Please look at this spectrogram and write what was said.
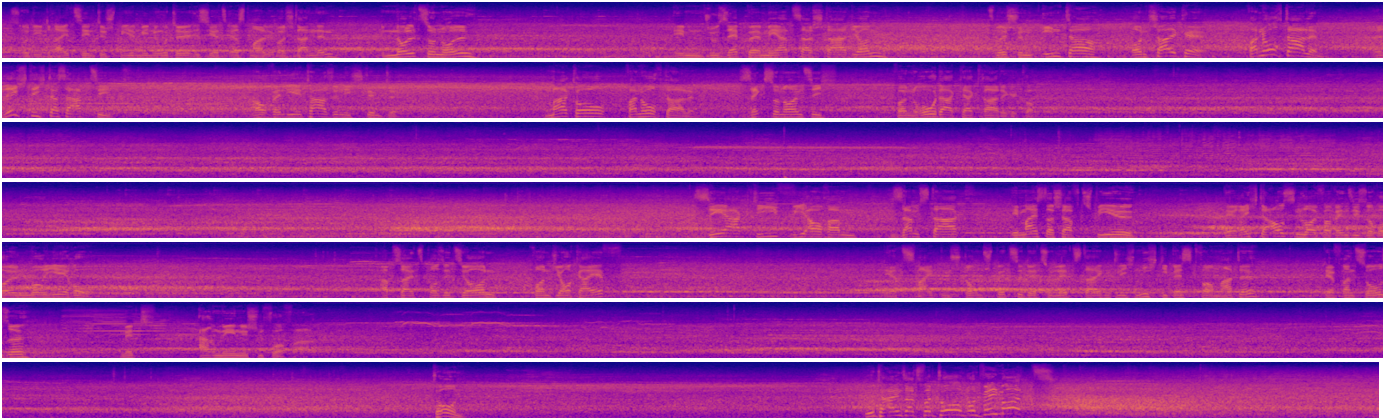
So, die 13. Spielminute ist jetzt erstmal überstanden. 0 zu 0 im Giuseppe Meazza Stadion zwischen Inter und Schalke. Van Hochdalen, richtig, dass er abzieht. Auch wenn die Etage nicht stimmte. Marco van Hochdalen, 96 von Roda Kerkrade gekommen. sehr aktiv, wie auch am Samstag im Meisterschaftsspiel. Der rechte Außenläufer, wenn Sie so wollen, Moriero. Abseitsposition von Djorkaev. Der zweiten Sturmspitze, der zuletzt eigentlich nicht die Bestform hatte. Der Franzose mit armenischen Vorfahren. Ton. Guter Einsatz von Ton und Wilmots.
